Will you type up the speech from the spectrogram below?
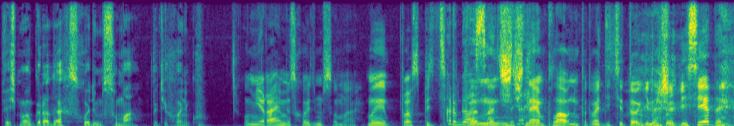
То есть мы в городах сходим с ума потихоньку умираем и сходим с ума. Мы просто начинаем плавно подводить итоги нашей беседы.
